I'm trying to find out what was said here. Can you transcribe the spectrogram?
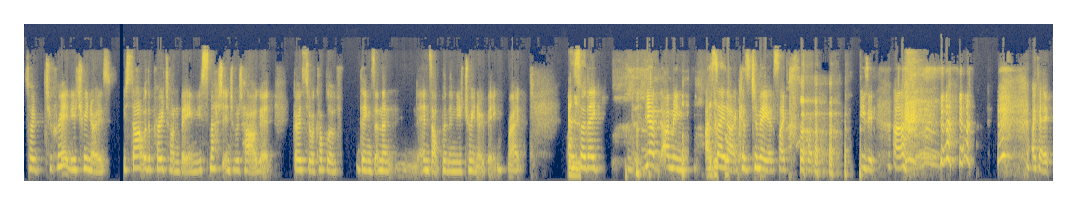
So to create neutrinos, you start with a proton beam, you smash it into a target, goes through a couple of things, and then ends up with a neutrino beam, right? And so they, yeah, I mean, I, I say that because to me it's like well, easy. Uh, okay,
